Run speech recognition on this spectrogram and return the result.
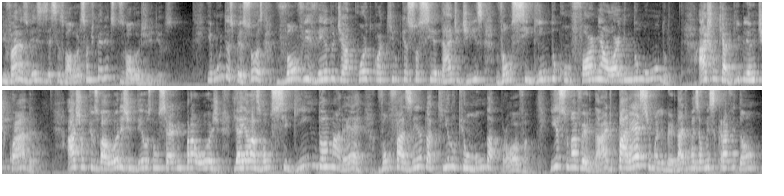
E várias vezes esses valores são diferentes dos valores de Deus. E muitas pessoas vão vivendo de acordo com aquilo que a sociedade diz, vão seguindo conforme a ordem do mundo. Acham que a Bíblia é antiquada, acham que os valores de Deus não servem para hoje. E aí elas vão seguindo a maré, vão fazendo aquilo que o mundo aprova. Isso, na verdade, parece uma liberdade, mas é uma escravidão.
